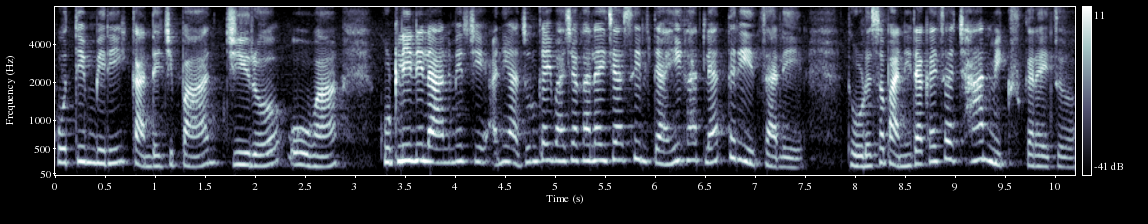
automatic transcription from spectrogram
कोथिंबिरी कांद्याची पात जिरं ओवा कुठलीली लाल मिरची आणि अजून काही भाज्या घालायच्या असतील त्याही घातल्या तरी चालेल. थोडंसं पाणी टाकायचं छान मिक्स करायचं.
